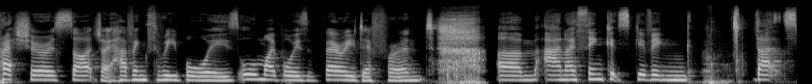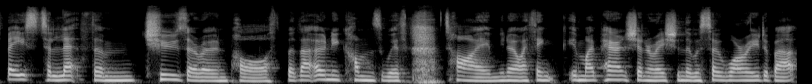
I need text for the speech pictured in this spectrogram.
pressure as such, like having three boys. All my boys are very different. Um, and I think it's giving that space to let them choose their own path, but that only comes with time. You know, I think in my parents' generation, they were so worried about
